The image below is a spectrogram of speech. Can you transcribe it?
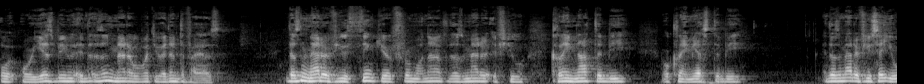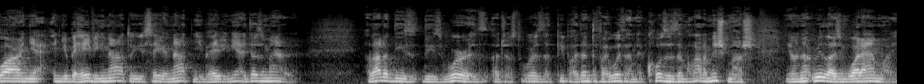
or, or yes, being it doesn't matter what you identify as. It doesn't matter if you think you're from or not. It doesn't matter if you claim not to be or claim yes to be. It doesn't matter if you say you are and you're, behaving not, or you say you're not and you're behaving yeah. It doesn't matter. A lot of these these words are just words that people identify with, and it causes them a lot of mishmash. You know, not realizing what am I?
